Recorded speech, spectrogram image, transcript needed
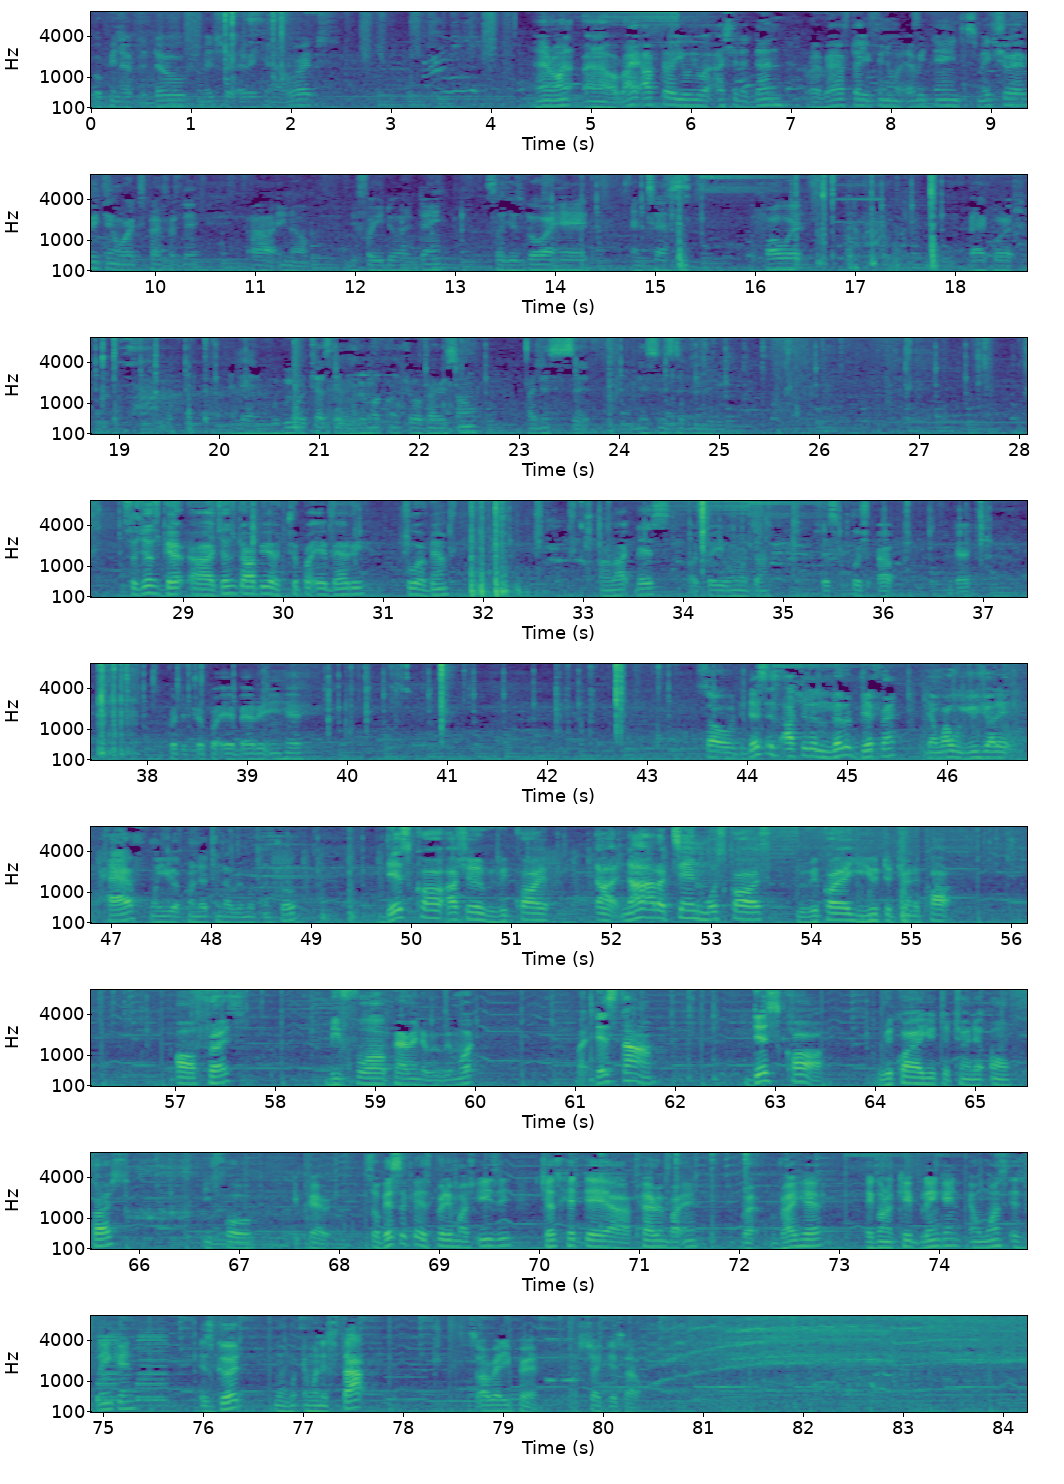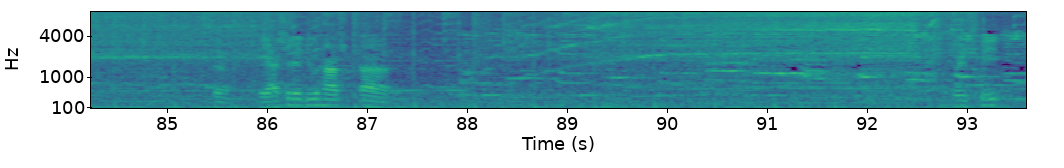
Open up the door, make sure everything works. And right, uh, right after you, you are actually done, right, right after you finish with everything, just make sure everything works perfectly, uh, you know, before you do anything. So just go ahead and test forward, backward, and then we will test the remote control very soon. But this is it. This is the video. So just get uh, just grab your triple A battery, two of them. Unlock this. I'll show you one more time. Just push up. Okay. Put the triple A battery in here. So this is actually a little different than what we usually have when you are connecting a remote control. This car actually require uh, nine out of ten most cars require you to turn the car off first before pairing the remote. But this time, this car require you to turn it on first before you pair it. So basically, it's pretty much easy. Just hit the uh, pairing button right, right here. It's gonna keep blinking, and once it's blinking, it's good. When, and when it stops, it's already paired. Let's check this out. So they actually do have uh, three speed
